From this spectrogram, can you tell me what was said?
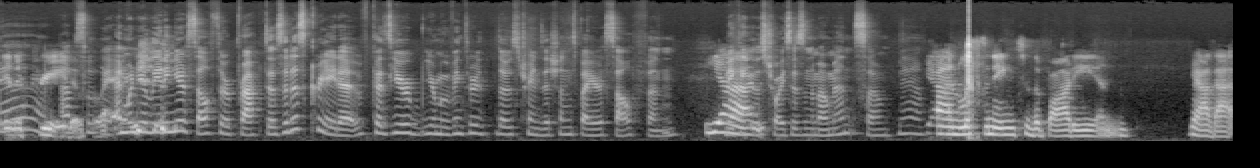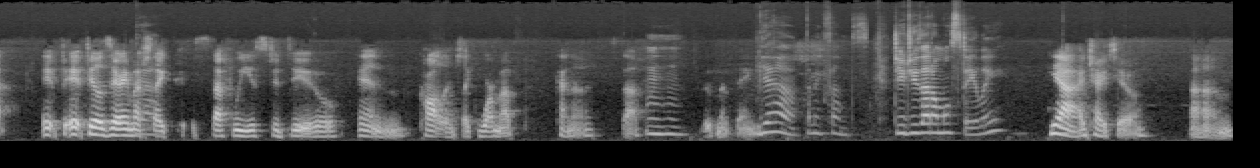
in a Yeah, creative absolutely. And when you're leading yourself through practice, it is creative because you're you're moving through those transitions by yourself and making those choices in the moment. So, yeah. yeah, and listening to the body and yeah, that it it feels very much Yeah. like stuff we used to do in college, like warm up kind of stuff, hmm movement things. Yeah, that makes sense. Do you do that almost daily? Yeah, I try to. Um,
